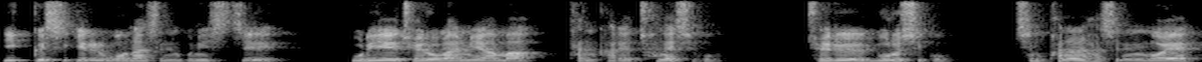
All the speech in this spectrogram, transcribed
이끄시기를 원하시는 분이시지 우리의 죄로 말미암아 단칼에 쳐내시고 죄를 물으시고 심판을 하시는 거에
